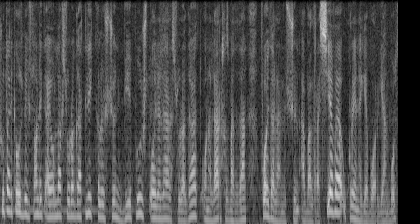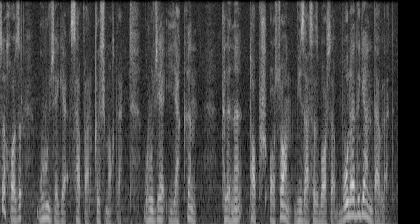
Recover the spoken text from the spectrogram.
Shu tariqa o'zbekistonlik ayollar surrogatlik qilish uchun bepusht oilalar surrogat onalar xizmatidan foydalanish uchun avval rossiya va ukrainaga borgan bo'lsa hozir gruziyaga safar qilishmoqda. Gruziya yaqin tilini topish oson vizasiz borsa bo'ladigan davlat.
